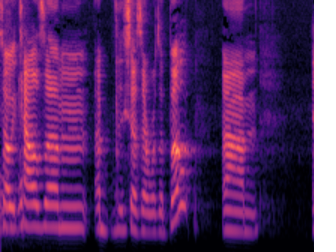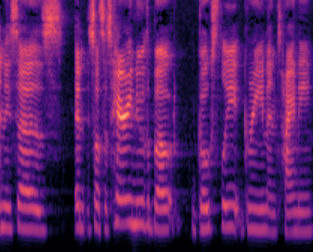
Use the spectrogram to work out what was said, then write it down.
so he tells him, uh, he says there was a boat, um, and he says, and so it says Harry knew the boat, ghostly, green, and tiny,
